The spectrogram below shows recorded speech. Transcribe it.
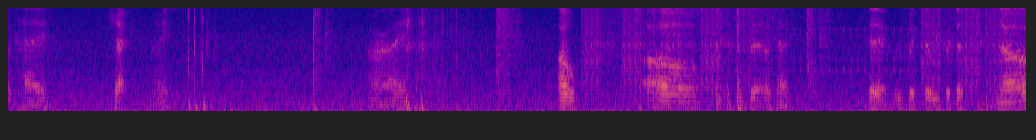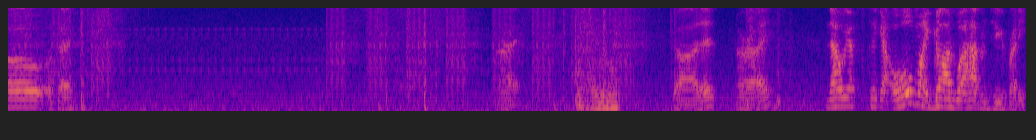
Okay. Check. Nice. Alright. Oh. Oh, fix it, fix it. Okay. Okay, we fixed it, we fixed it. No, okay. Alright. Got it. Alright. Now we have to take out. Oh my god, what happened to you, Freddy?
